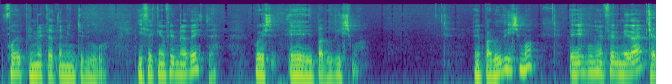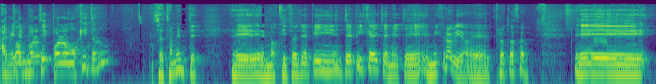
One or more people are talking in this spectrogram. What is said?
fue el primer tratamiento que hubo. Dice, ¿qué enfermedad es esta? Pues eh, el paludismo. El paludismo es una enfermedad Que te actualmente... por, por los mosquitos, ¿no? Exactamente. Eh, el mosquito te, te pica y te mete el microbio, el protozoo. Eh,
